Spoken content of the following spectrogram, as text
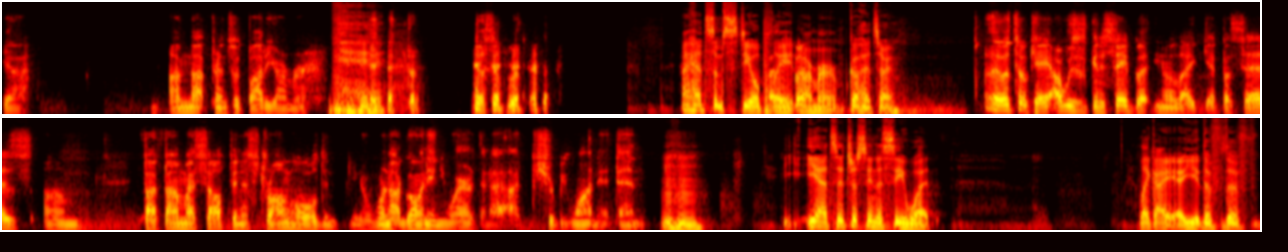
yeah. I'm not friends with body armor. Doesn't work. I had some steel plate but- armor. Go ahead, sorry. Oh, it's okay. I was gonna say, but you know, like Ipa says, um, if I found myself in a stronghold and you know we're not going anywhere, then I, I should be wanting it then. hmm Yeah, it's interesting to see what, like I the the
